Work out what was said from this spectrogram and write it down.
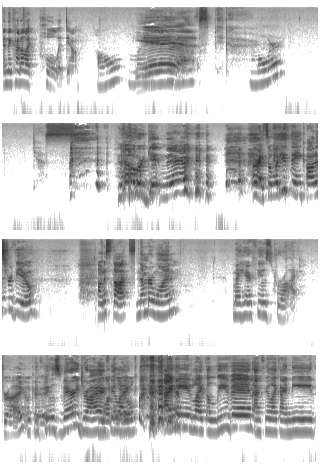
And then kind of like pull it down. oh my Yes. goodness. More? Yes. now we're getting there. All right, so what do you think? Honest review. Honest thoughts. Number one, my hair feels dry. Dry. Okay. It feels very dry. You I feel oil? like I need like a leave-in. I feel like I need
